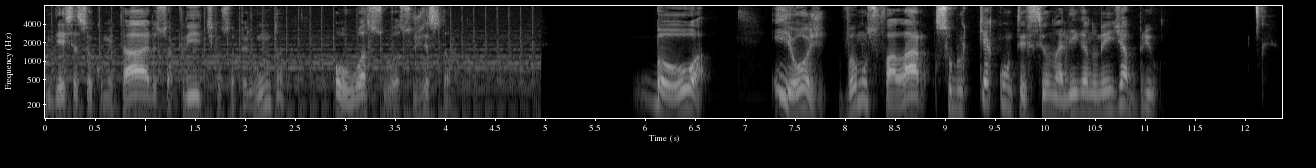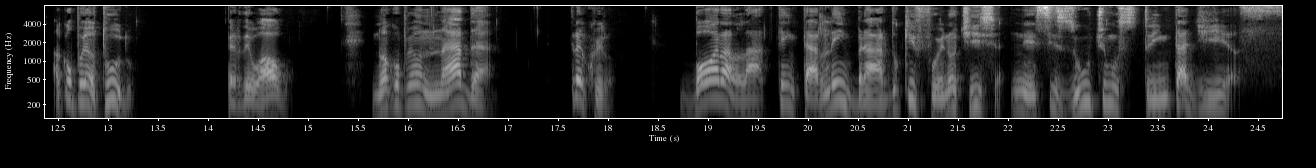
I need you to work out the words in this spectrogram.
e deixa seu comentário, sua crítica, sua pergunta ou a sua sugestão. Boa! E hoje vamos falar sobre o que aconteceu na liga no mês de abril. Acompanhou tudo? Perdeu algo? Não acompanhou nada? Tranquilo. Bora lá tentar lembrar do que foi notícia nesses últimos 30 dias.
